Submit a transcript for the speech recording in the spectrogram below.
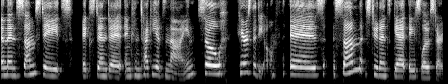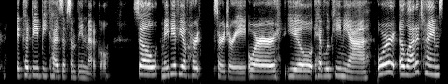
And then some states extend it. In Kentucky, it's nine. So here's the deal is some students get a slow start. It could be because of something medical. So maybe if you have heart surgery or you have leukemia or a lot of times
